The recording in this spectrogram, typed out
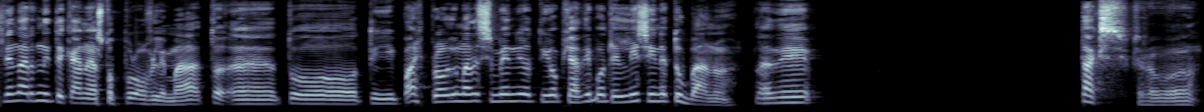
δεν αρνείται κανένας το πρόβλημα. Το, ε, το ότι υπάρχει πρόβλημα δεν σημαίνει ότι οποιαδήποτε λύση είναι τούμπανο. Δηλαδή. Εντάξει, ξέρω εγώ.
